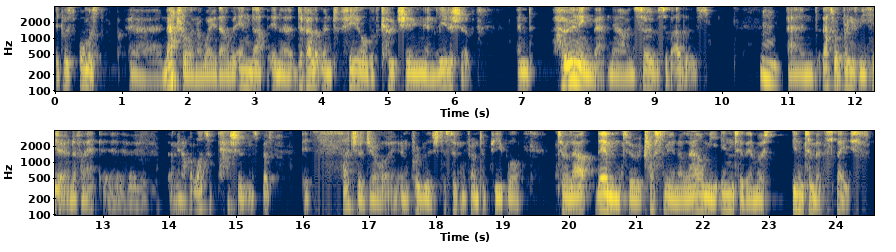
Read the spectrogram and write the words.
It was almost uh, natural in a way that I would end up in a development field of coaching and leadership and honing that now in service of others. Mm. And that's what brings me here. And if I, uh, I mean, I've got lots of passions, but it's such a joy and privilege to sit in front of people, to allow them to trust me and allow me into their most intimate space,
